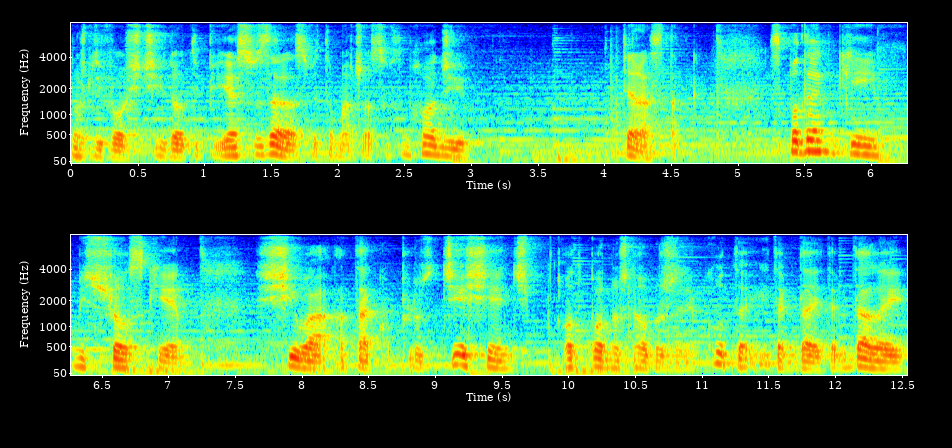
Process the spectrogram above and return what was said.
możliwości do DPS-u. Zaraz wytłumaczę o co w tym chodzi. Teraz tak. Spodenki mistrzowskie, siła ataku plus 10, odporność na obrażenia kute i tak dalej, tak dalej.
